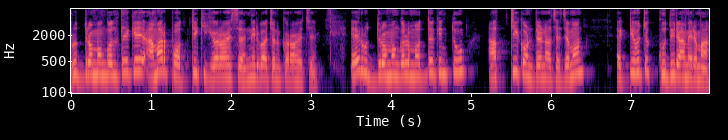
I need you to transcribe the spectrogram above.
রুদ্রমঙ্গল থেকে আমার পদটি কী করা হয়েছে? নির্বাচন করা হয়েছে। এই রুদ্রমঙ্গলের মধ্যে কিন্তু আটটি কন্টেন্ট আছে। যেমন, একটি হচ্ছে ক্ষুদিরামের মা।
